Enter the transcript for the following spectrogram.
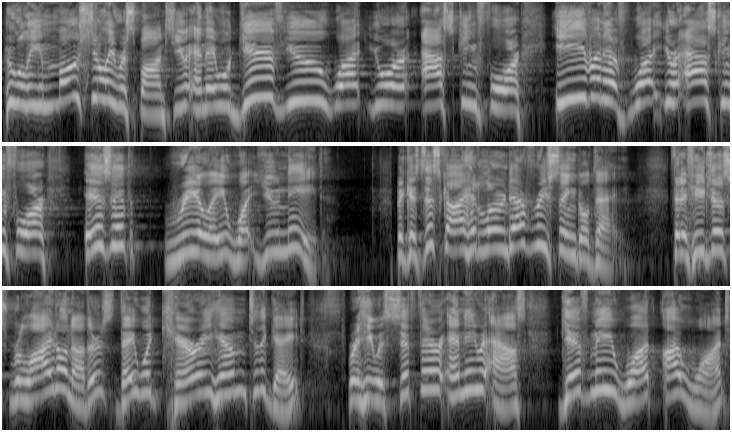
who will emotionally respond to you and they will give you what you're asking for, even if what you're asking for isn't really what you need. Because this guy had learned every single day that if he just relied on others, they would carry him to the gate where he would sit there and he would ask, Give me what I want.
